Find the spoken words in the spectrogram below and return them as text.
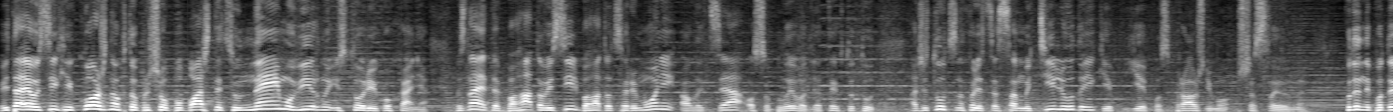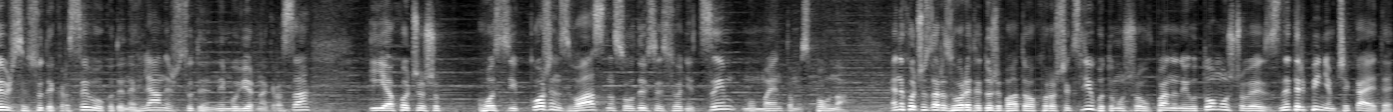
Вітаю усіх і кожного, хто прийшов побачити цю неймовірну історію кохання. Ви знаєте, багато весіль, багато церемоній, але ця особлива для тих, хто тут. Адже тут знаходяться саме ті люди, які є по-справжньому щасливими. Куди не подивишся, всюди красиво, куди не глянеш, всюди неймовірна краса. І я хочу, щоб гості, кожен з вас насолодився сьогодні цим моментом сповна. Я не хочу зараз говорити дуже багато хороших слів, бо тому що впевнений у тому, що ви з нетерпінням чекаєте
